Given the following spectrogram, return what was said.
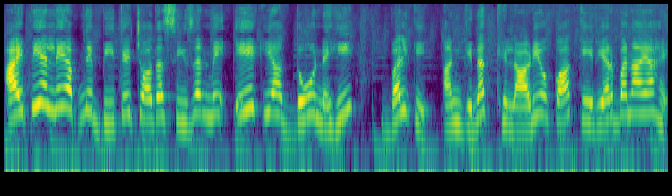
आईपीएल ने अपने बीते 14 सीज़न में एक या दो नहीं, बल्कि अनगिनत खिलाड़ियों का कैरियर बनाया है।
